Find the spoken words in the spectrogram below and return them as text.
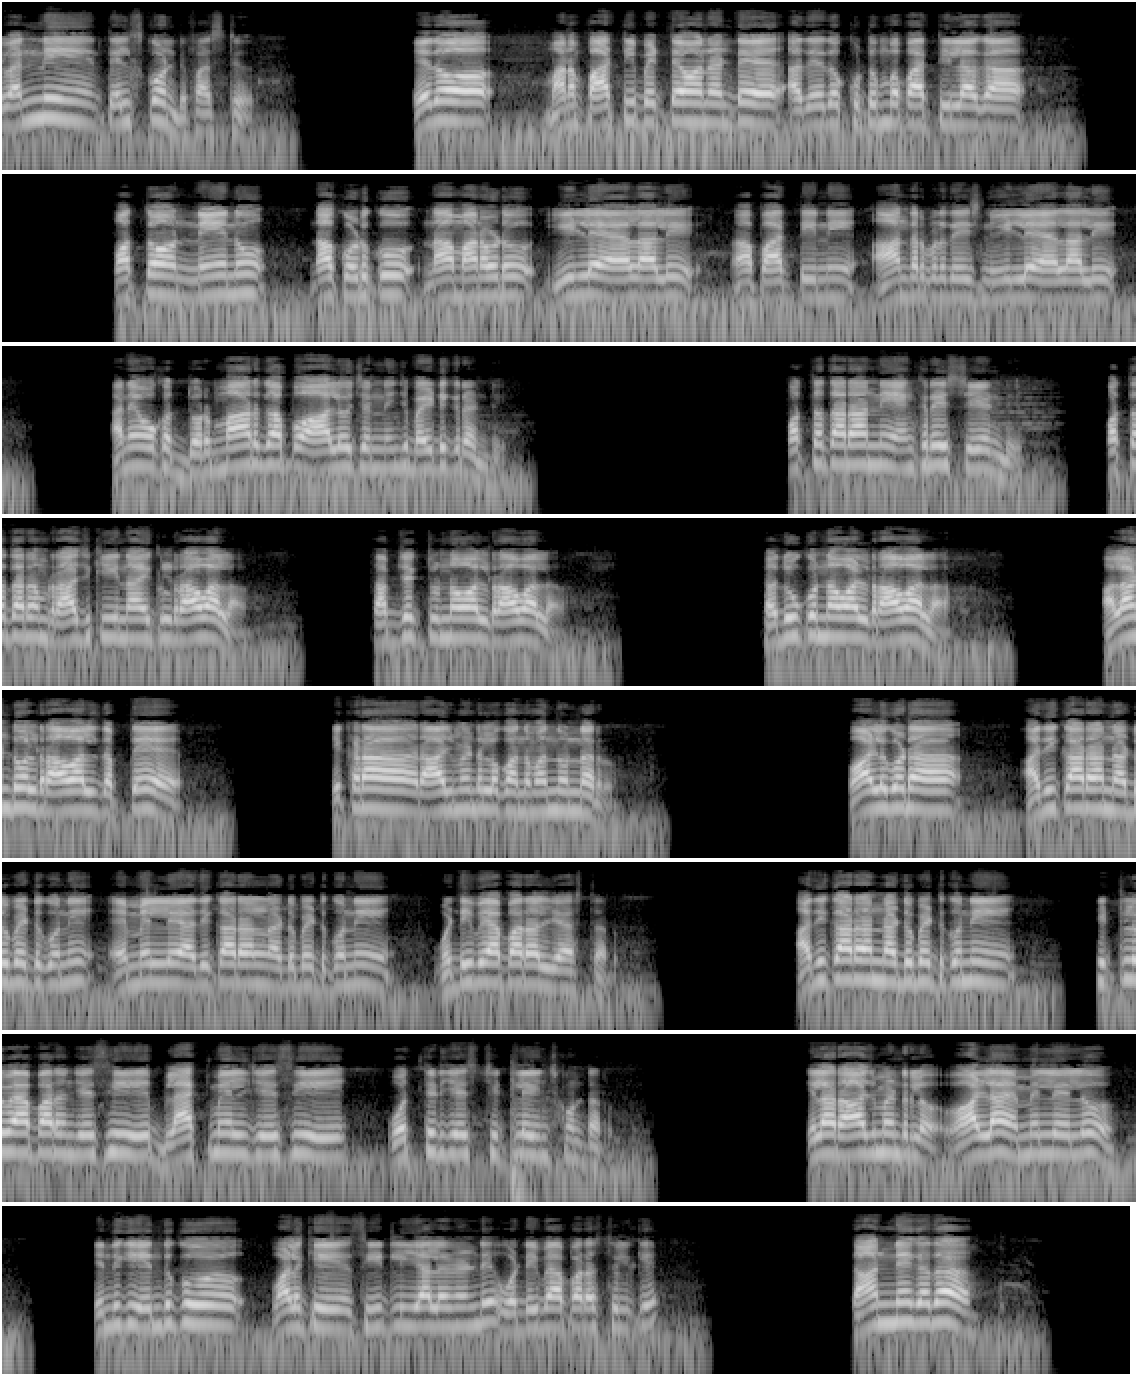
ఇవన్నీ తెలుసుకోండి ఫస్ట్. ఏదో మనం పార్టీ పెట్టామనంటే అదేదో కుటుంబ పార్టీలాగా మొత్తం నేను నా కొడుకు నా మనవడు వీళ్ళే ఏలాలి నా పార్టీని ఆంధ్రప్రదేశ్ని వీళ్ళే ఏలాలి అనే ఒక దుర్మార్గపు ఆలోచన నుంచి బయటికి రండి. కొత్త తరాన్ని ఎంకరేజ్ చేయండి. కొత్త తరం రాజకీయ నాయకులు రావాలా? సబ్జెక్ట్ ఉన్న వాళ్ళు రావాలా? చదువుకున్న వాళ్ళు రావాలా? అలాంటి వాళ్ళు రావాలి తప్పితే ఇక్కడ రాజమండ్రిలో కొంతమంది ఉన్నారు. వాళ్ళు కూడా అధికారాన్ని అడ్డుపెట్టుకుని ఎమ్మెల్యే అధికారాలను అడ్డుపెట్టుకుని వడ్డీ వ్యాపారాలు చేస్తారు. అధికారాన్ని అడ్డుపెట్టుకుని చిట్లు వ్యాపారం చేసి బ్లాక్మెయిల్ చేసి ఒత్తిడి చేసి చిట్లు వేయించుకుంటారు. ఇలా రాజమండ్రిలో వాళ్ళ ఎమ్మెల్యేలు ఎందుకు ఎందుకు వాళ్ళకి సీట్లు ఇవ్వాలనండి వడ్డీ వ్యాపారస్తులకి? దాన్నే కదా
